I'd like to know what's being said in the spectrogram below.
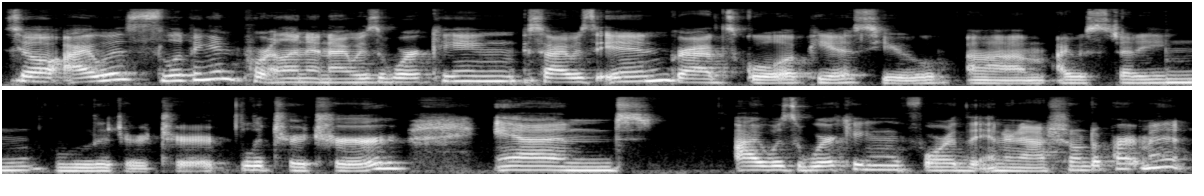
So I was living in Portland and I was working. So I was in grad school at PSU. Um, I was studying literature, literature, and I was working for the international department.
